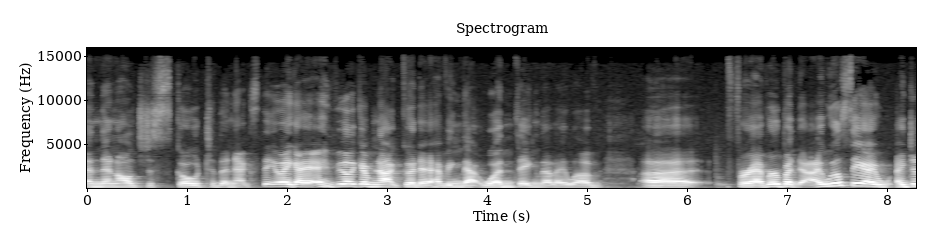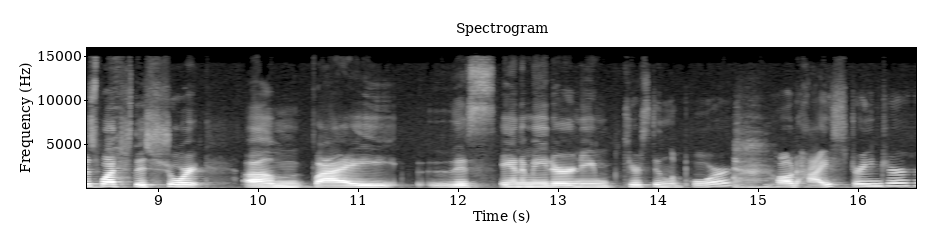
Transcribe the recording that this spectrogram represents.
and then I'll just go to the next thing. Like I, I feel like I'm not good at having that one thing that I love uh, forever. But I will say I, I just watched this short um, by this animator named Kirsten Lepore called Hi Stranger.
